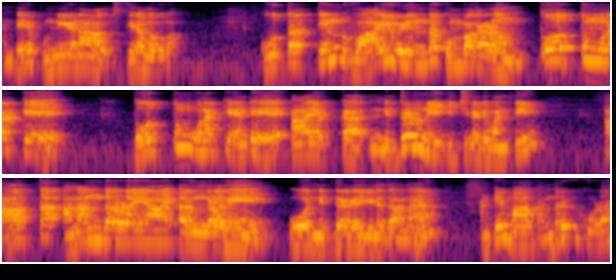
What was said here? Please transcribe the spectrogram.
అంటే పుణ్యనాల్ స్థిరమగు కూతత్తిన్ వాయు విళింద కుంభకరణం. తోత్తుం ఉనక్కే. తోత్తుం ఉనక్కే అంటే ఆ యొక్క నిద్రను నీకు ఇచ్చినటువంటి ఆత్త అనందరుడయా అరుంగళమే. ఓ నిద్ర కలిగిన దాన? అంటే మాకందరికి కూడా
